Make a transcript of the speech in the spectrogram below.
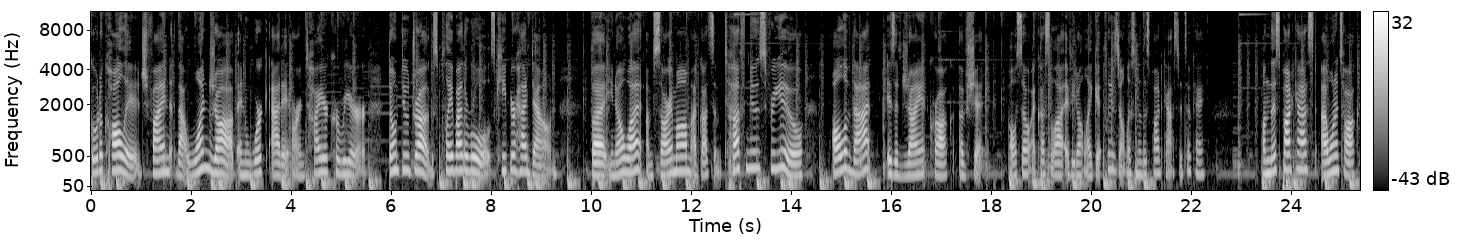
go to college, find that one job and work at it our entire career. Don't do drugs, play by the rules, keep your head down. But you know what? I'm sorry, mom, I've got some tough news for you. All of that is a giant crock of shit. Also, I cuss a lot. If you don't like it, please don't listen to this podcast. It's okay. On this podcast, I want to talk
